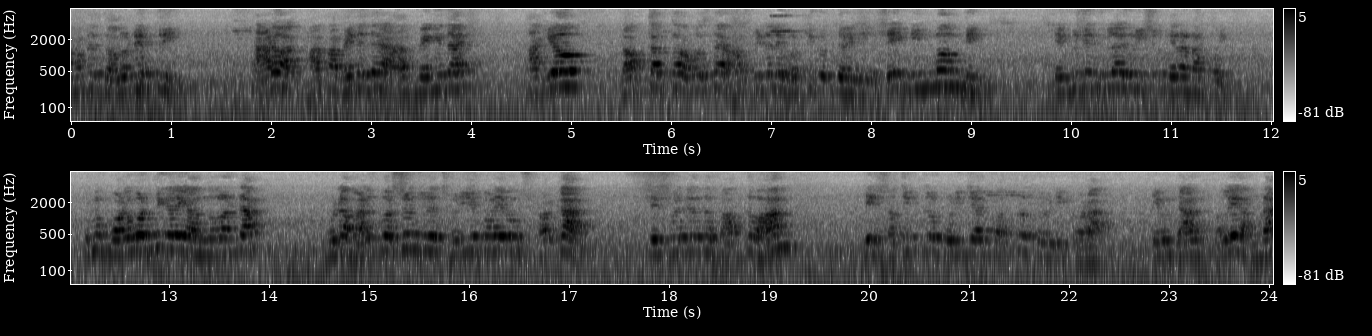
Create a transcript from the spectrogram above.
আমাদের দলনেত্রী তারও মাথা ফেটে যায়, হাত ভেঙে যায়। তাকেও রক্তাক্ত অবস্থায় হসপিটালে ভর্তি করতে হয়েছিল। সেই নির্মম দিন, একুশে জুলাই উনিশশো তিরানব্বই। এবং পরবর্তীকালে এই আন্দোলনটা গোটা ভারতবর্ষ জুড়ে ছড়িয়ে পড়ে এবং সরকার শেষ পর্যন্ত বাধ্য হন। যে সচিত্র পরিচয়পত্র তৈরি করা। এবং যার ফলে আমরা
